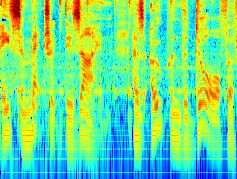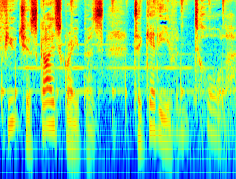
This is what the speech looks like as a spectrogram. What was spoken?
asymmetric design has opened the door for future skyscrapers to get even taller.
